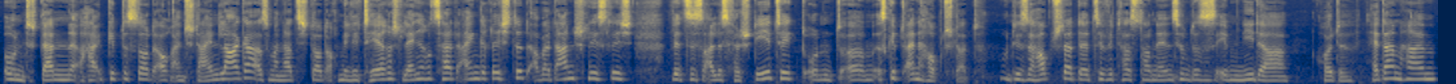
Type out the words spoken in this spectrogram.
und dann gibt es dort auch ein Steinlager. Also man hat sich dort auch militärisch längere Zeit eingerichtet. Aber dann schließlich wird es alles verstetigt und ähm, es gibt eine Hauptstadt. Und diese Hauptstadt der Civitas Taunensium, das ist eben Nieder, heute Heddernheim.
